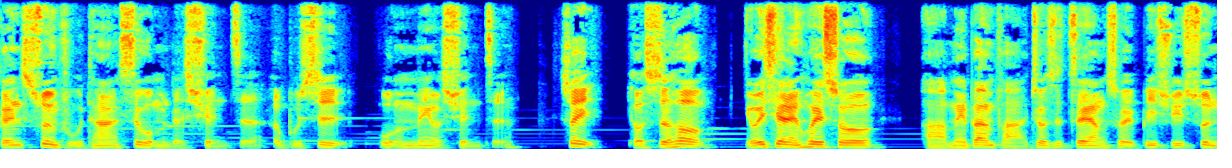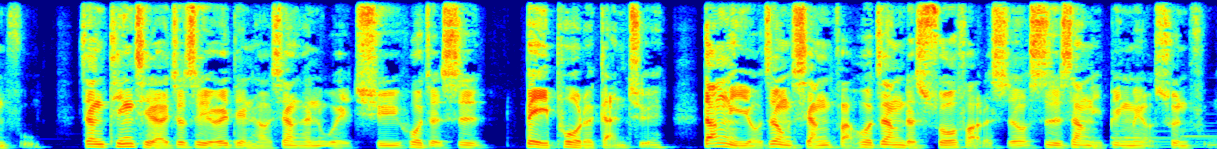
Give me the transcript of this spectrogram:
跟顺服他是我们的选择，而不是我们没有选择。所以有时候有一些人会说啊，没办法，就是这样，所以必须顺服。这样听起来就是有一点好像很委屈，或者是被迫的感觉。当你有这种想法或这样的说法的时候，事实上你并没有顺服，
